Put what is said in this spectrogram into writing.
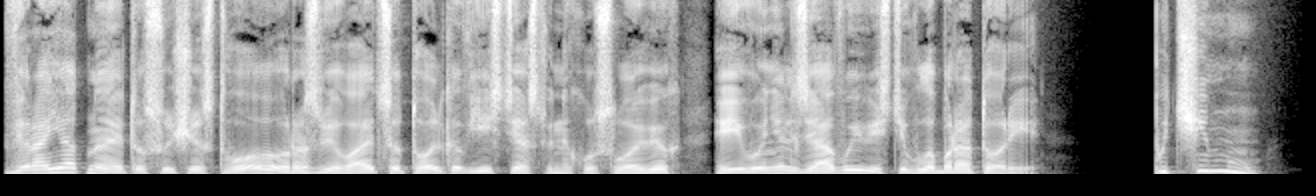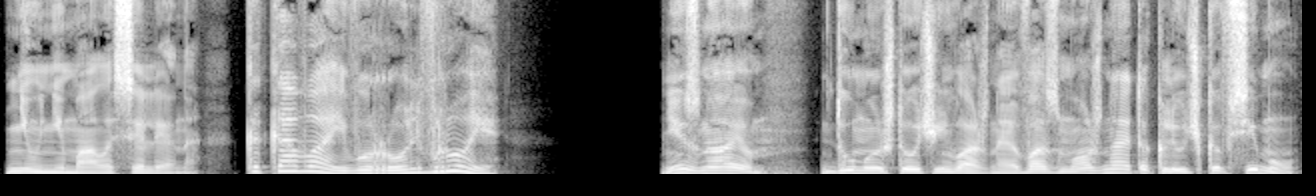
Вероятно, это существо развивается только в естественных условиях, и его нельзя вывести в лаборатории. «Почему?» — не унималась Елена. «Какова его роль в рое?» «Не знаю. Думаю, что очень важное. Возможно, это ключ ко всему».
